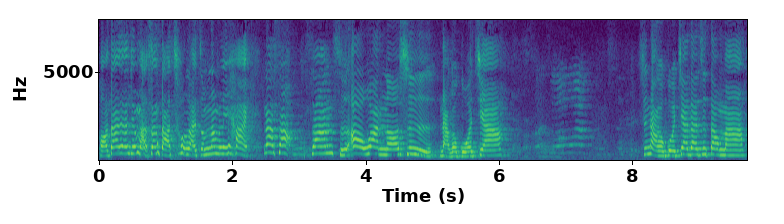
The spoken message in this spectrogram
好，大家就马上答出来，怎么那么厉害？那三三十二万呢？是哪个国家？是哪个国家？大家知道吗？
